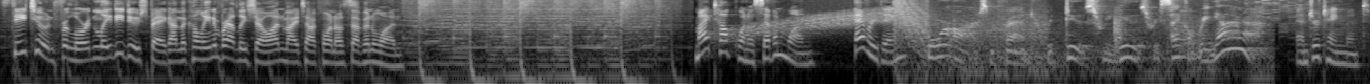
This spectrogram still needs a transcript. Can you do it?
Stay tuned for Lord and Lady Douchebag on the Colleen and Bradley Show on My Talk 1071. My Talk 1071. Everything Four R's, my friend. Reduce, reuse, recycle, Rihanna. entertainment.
